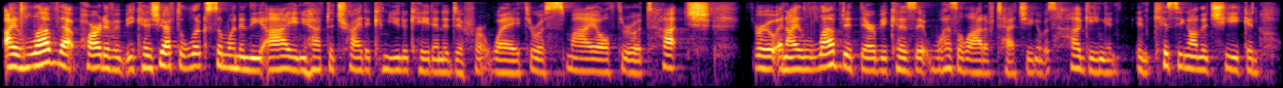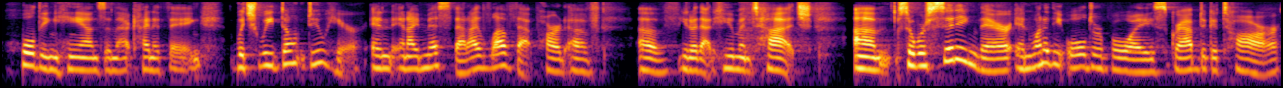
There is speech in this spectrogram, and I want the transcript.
I love that part of it because you have to look someone in the eye and you have to try to communicate in a different way through a smile, through a touch, through. And I loved it there because it was a lot of touching. It was hugging and, and kissing on the cheek and holding hands and that kind of thing, which we don't do here. And, and I miss that. I love that part of, of you know, that human touch. Um, so we're sitting there, and one of the older boys grabbed a guitar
